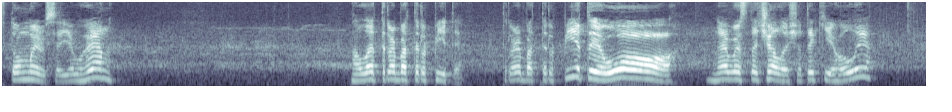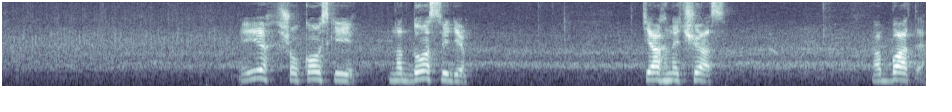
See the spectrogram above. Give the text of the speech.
Втомився Євген. Але треба терпіти. Треба терпіти. О! Не вистачало ще такі голи. І Шовковський на досвіді тягне час. Абате.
